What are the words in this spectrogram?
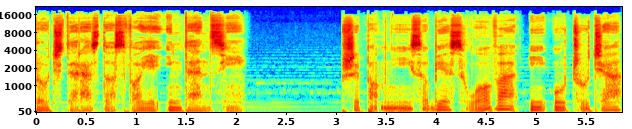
Wróć teraz do swojej intencji. Przypomnij sobie słowa i uczucia,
